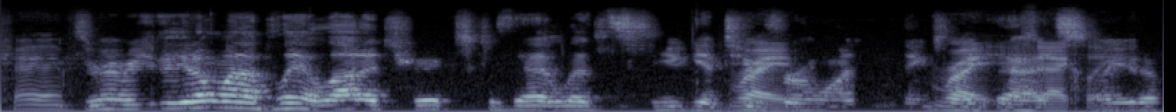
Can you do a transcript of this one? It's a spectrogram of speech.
Okay. So remember, you, don't want to play a lot of tricks because that lets you get two Right. for one, things Right, like that. So exactly. don't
